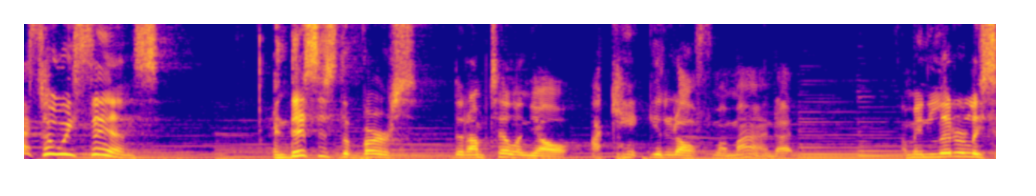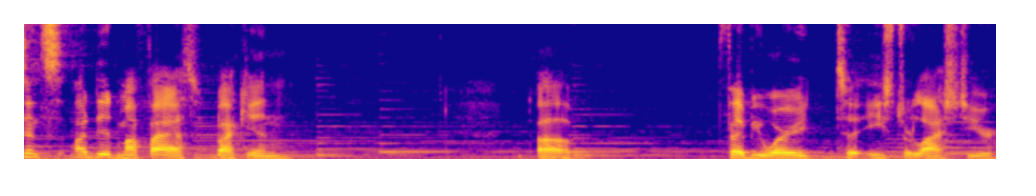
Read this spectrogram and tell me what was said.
That's who He sends. And this is the verse that I'm telling y'all, I can't get it off my mind. I, I mean, literally, since I did my fast back in uh, February to Easter last year.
